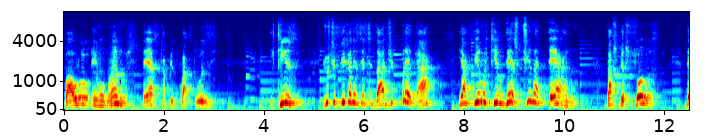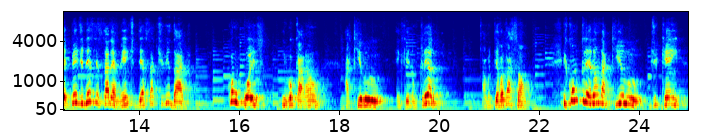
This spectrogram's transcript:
Paulo, em Romanos 10, capítulo 14 e 15, justifica a necessidade de pregar e afirma que o destino eterno das pessoas depende necessariamente dessa atividade. Como, pois, invocarão aquilo em que não creram? Há uma interrogação. E como crerão naquilo de quem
